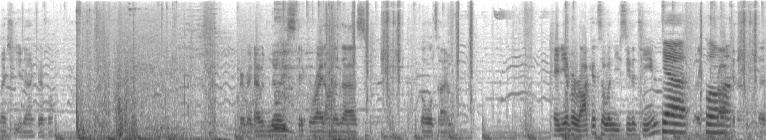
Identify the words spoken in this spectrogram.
Might shoot you down, careful. Perfect. I would literally stick right on his ass the whole time. And you have a rocket, so when you see the team, Yeah. like blow uh, him up. That-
